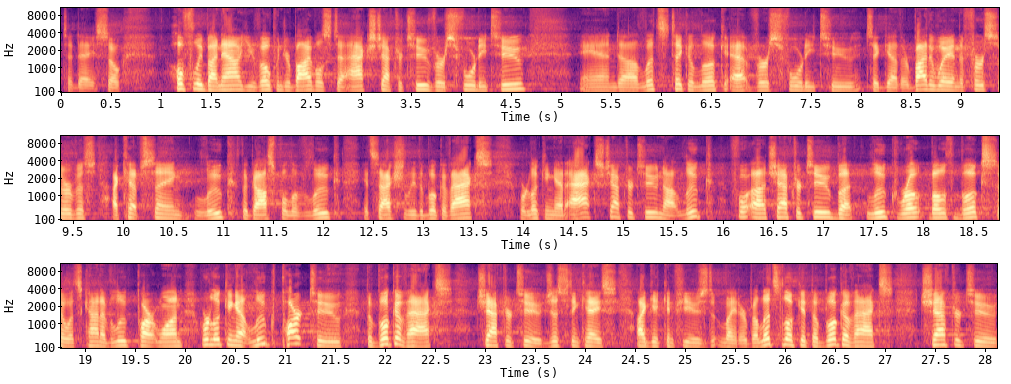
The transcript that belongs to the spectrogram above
today. So, hopefully, by now you've opened your Bibles to Acts chapter 2, verse 42. And uh, let's take a look at verse 42 together. By the way, in the first service, I kept saying Luke, the Gospel of Luke. It's actually the book of Acts. We're looking at Acts chapter 2, not Luke for, uh, chapter 2, but Luke wrote both books, so it's kind of Luke part 1. We're looking at Luke part 2, the book of Acts, chapter 2, just in case I get confused later. But let's look at the book of Acts, chapter 2,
